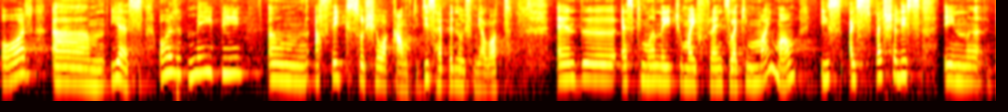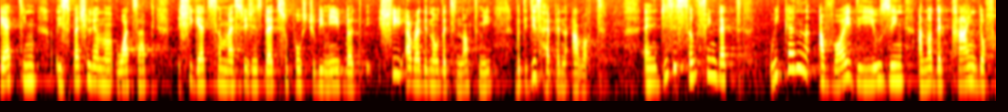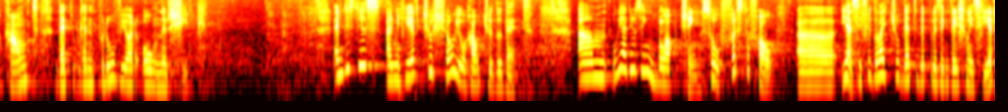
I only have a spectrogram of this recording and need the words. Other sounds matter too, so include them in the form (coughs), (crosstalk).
Or, um, yes, or maybe um, a fake social account. This happened with me a lot and uh, ask money to my friends. Like my mom is a specialist in uh, getting, especially on WhatsApp, she gets some messages that's supposed to be me, but she already know that's not me. But this happen a lot. And this is something that we can avoid using another kind of account that you can prove your ownership. And this is, I'm here to show you how to do that. Um, we are using blockchain. So first of all, uh, yes, if you'd like to get the presentation is here.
